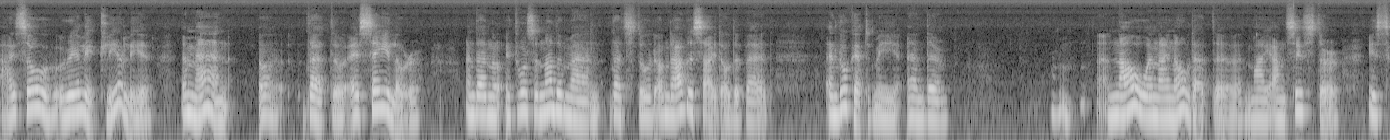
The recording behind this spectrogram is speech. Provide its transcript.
I saw really clearly a man uh, that uh, a sailor And then it was another man that stood on the other side of the bed and looked at me. And um, now, when I know that uh, my ancestor is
